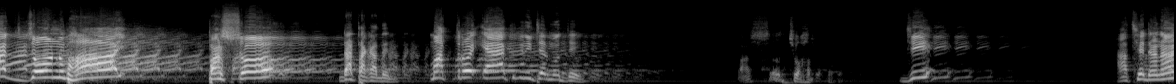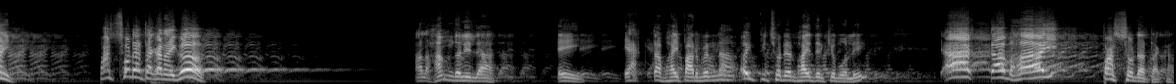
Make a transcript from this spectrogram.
একজন ভাই পাঁচশো টাকা দেন। মাত্র এক মিনিটের মধ্যে। পাঁচশো চুয়াত্তর। জি? আছে না নাই? পাঁচশোটা টাকা নাই গো। আলহামদুলিল্লাহ। এই একটা ভাই পারবেন না, ওই পিছনের ভাইদেরকে বলি। একটা ভাই পাঁচশোটা টাকা।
